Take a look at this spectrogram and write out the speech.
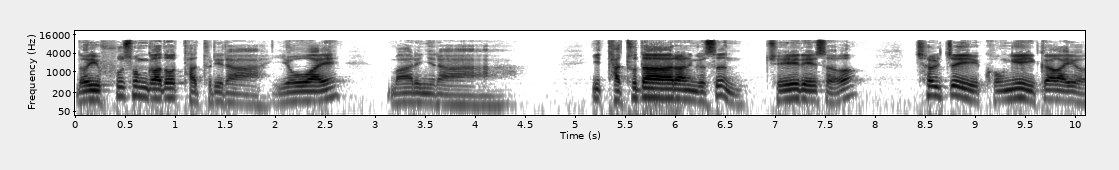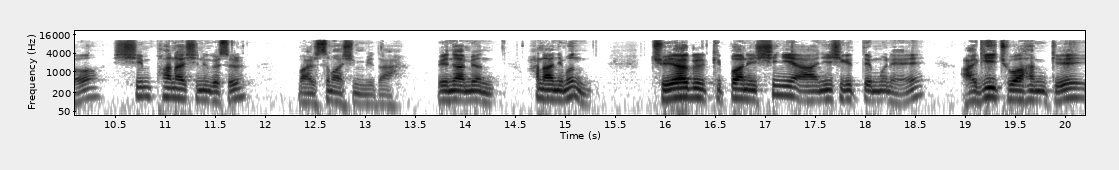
너희 후손과도 다투리라 여호와의 말이니라. 이 다투다라는 것은 죄에 대해서 철저히 공의에 입각하여 심판하시는 것을 말씀하십니다. 왜냐하면 하나님은 죄악을 기뻐하는 신이 아니시기 때문에 악이 주와 함께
